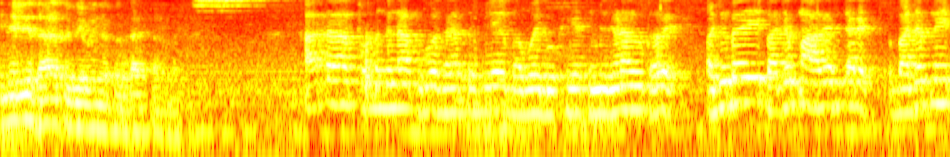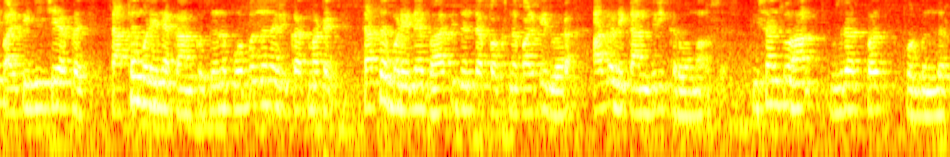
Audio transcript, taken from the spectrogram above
એને લીધે ધારાસભ્ય બન્યો હતો રાજકારણમાં આ પોરબંદરના પૂર્વ ધારાસભ્ય બાબુભાઈ બોખરિયા તેમણે જણાવ્યું કે હવે અર્જુનભાઈ ભાજપમાં આવે ત્યારે ભાજપની પાર્ટી જે છે આપણે સાથે મળીને કામ કરશું અને પોરબંદરના વિકાસ માટે સાથે મળીને ભારતીય જનતા પક્ષના પાર્ટી દ્વારા આગળની કામગીરી કરવામાં આવશે. કિસાન ચૌહાણ ગુજરાત ફર્સ્ટ પોરબંદર.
